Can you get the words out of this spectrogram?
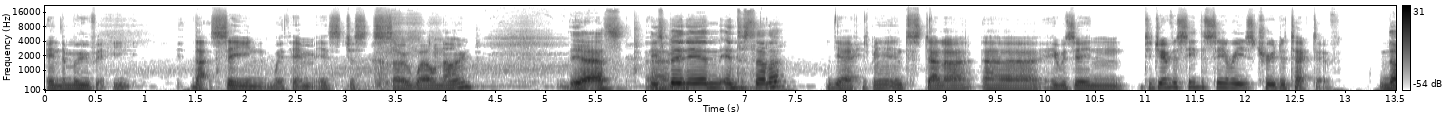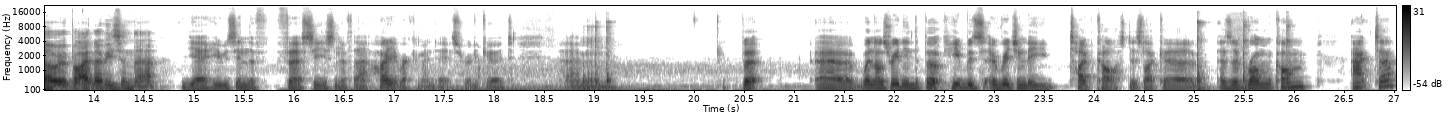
in the movie, that scene with him is just so well known. Yes. He's Um, been in Interstellar. Yeah, he's been in Interstellar. Uh, he was in. Did you ever see the series True Detective? No, but I know he's in that. Yeah, he was in the first season of that. Highly recommend it. It's really good. Um, but uh, when I was reading the book, he was originally typecast as like a as a rom com actor.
